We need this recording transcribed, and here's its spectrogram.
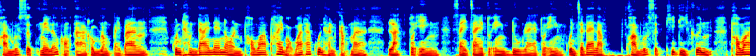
ความรู้สึกในเรื่องของอารมณ์ลงไปบ้าง คุณทำได้แน่นอน เพราะว่าไพ่บอกว่าถ้าคุณหันกลับมารักตัวเอง ใส่ใจตัวเองดูแลตัวเอง คุณจะได้รับความรู้สึกที่ดีขึ้น เพราะว่า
